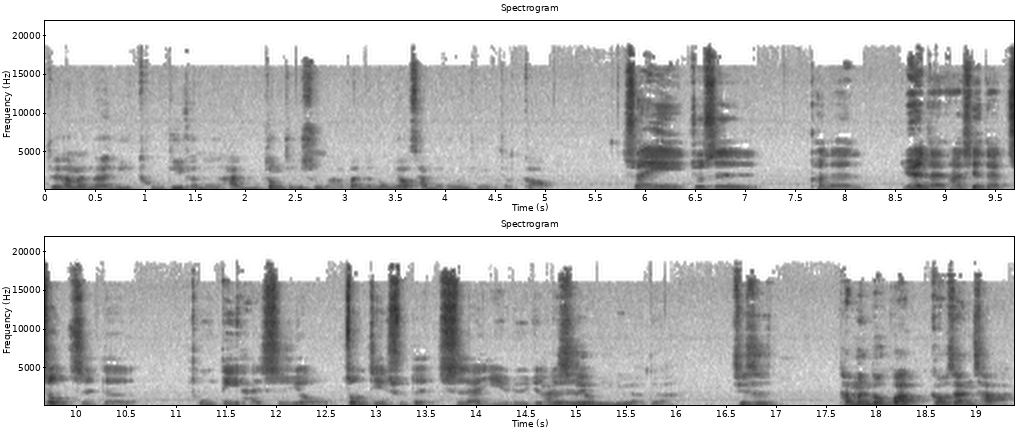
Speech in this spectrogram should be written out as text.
所以他们那里土地可能含重金属啊，不然这农药残留的问题会比较高。所以就是可能越南它现在种植的土地还是有重金属的食安疑虑，就对还是有疑虑的，对啊。其实他们都挂高山茶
